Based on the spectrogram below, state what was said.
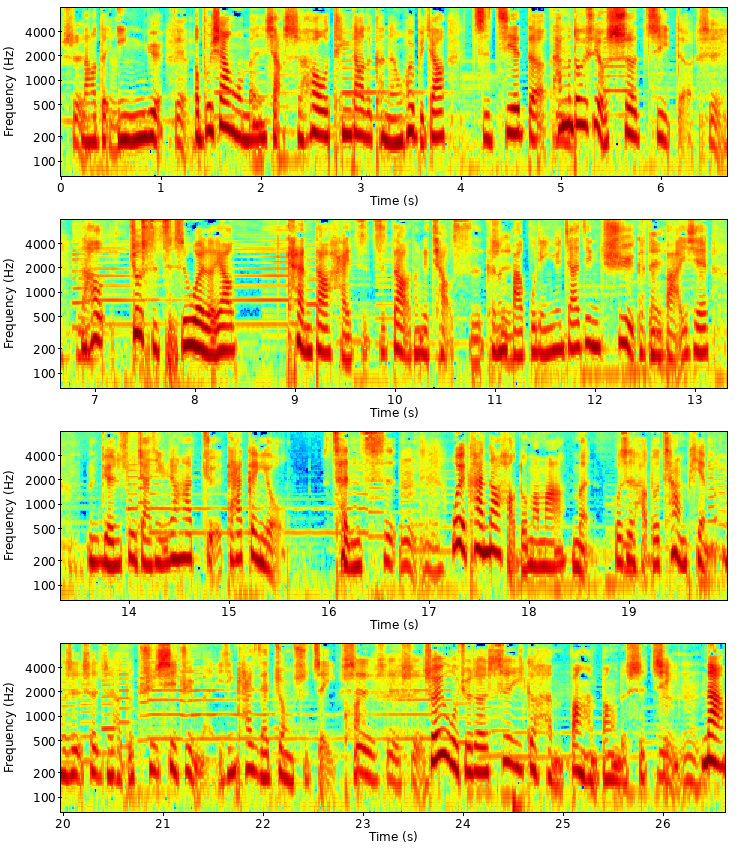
是，然后的嗯。音乐，对。而不像我们小时候听到的可能会比较直接的，他们都是有设计的，是，嗯。然后就是只是为了要看到孩子知道那个巧思，可能把古典音乐加进去，可能把一些嗯元素加进去，让他觉得他更有层次。嗯嗯我也看到好多妈妈们，或是好多唱片们，或是甚至很多剧戏剧们，已经开始在重视这一块。是是是，所以我觉得是一个很棒很棒的事情。嗯嗯那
